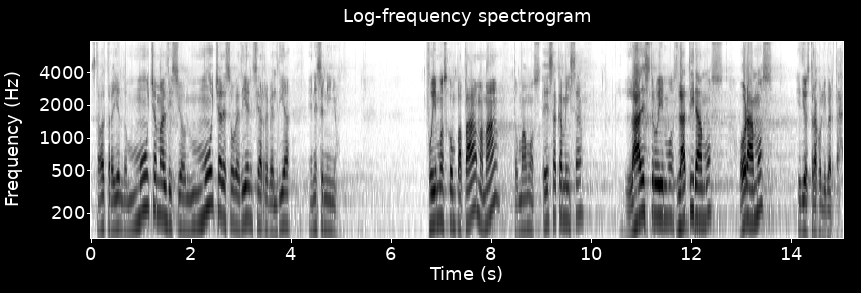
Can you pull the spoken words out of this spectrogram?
estaba trayendo mucha maldición, mucha desobediencia, rebeldía en ese niño. Fuimos con papá, mamá, tomamos esa camisa, la destruimos, la tiramos, oramos y Dios trajo libertad.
